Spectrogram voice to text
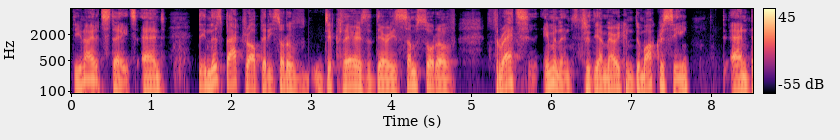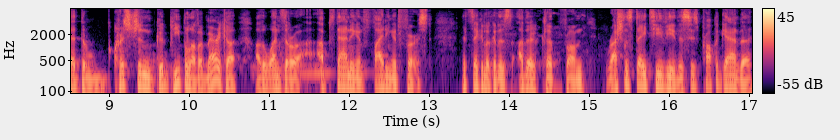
the United States. And in this backdrop that he sort of declares that there is some sort of threat imminent to the American democracy, and that the Christian good people of America are the ones that are upstanding and fighting it first. Let's take a look at this other clip from Russian state TV. This is propaganda.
